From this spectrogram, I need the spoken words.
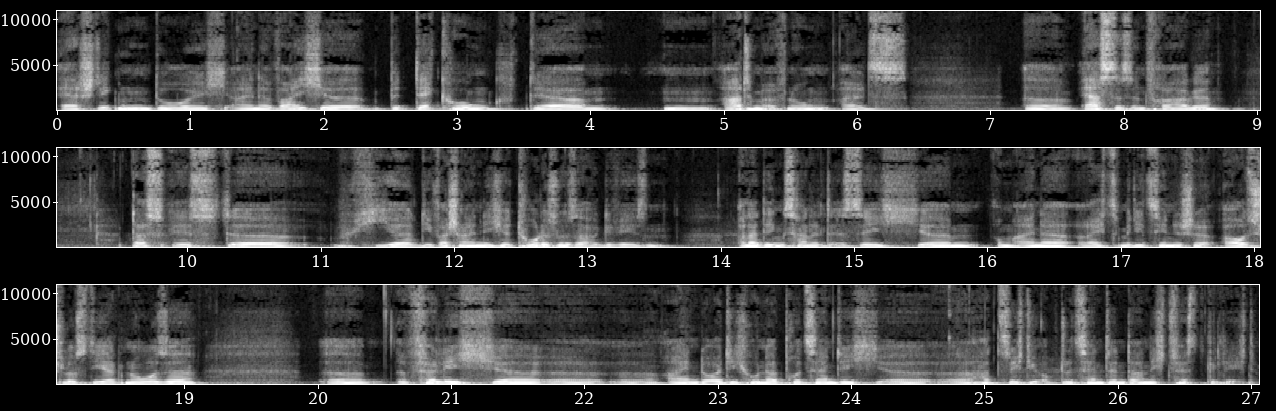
Ersticken durch eine weiche Bedeckung der äh, Atemöffnung als äh, erstes in Frage. Das ist äh, hier die wahrscheinliche Todesursache gewesen. Allerdings handelt es sich ähm, um eine rechtsmedizinische Ausschlussdiagnose, völlig äh, äh, eindeutig, hundertprozentig äh, hat sich die Obduzentin da nicht festgelegt.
